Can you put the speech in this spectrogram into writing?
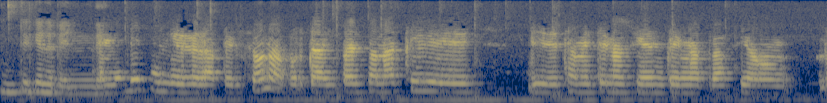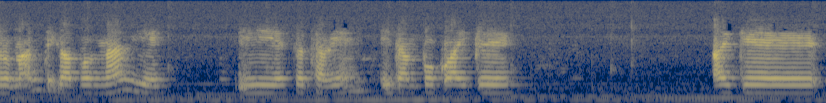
¿De qué depende? También depende de la persona, porque hay personas que directamente no sienten atracción romántica por nadie y eso está bien y tampoco hay que hay que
